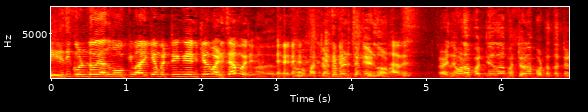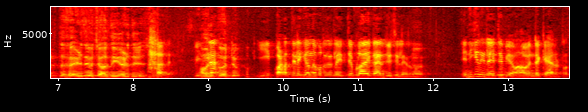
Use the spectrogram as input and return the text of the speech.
എഴുതി കൊണ്ടുപോയി അത് നോക്കി വായിക്കാൻ പറ്റുമെങ്കിൽ എനിക്കത് പഠിച്ചാൽ പോരെ. മറ്റവന്റെ മേടിച്ചങ്ങ് എഴുതുവാണ്. അതെ. കഴിഞ്ഞ തവണ പറ്റിയത് മറ്റവനെ പൊട്ടത്തെട്ടെടുത്ത് എഴുതി വെച്ചു അത് നീ എഴുതി വെച്ചു. അതെ. അവന് പിന്നെ തോറ്റു. ഈ പടത്തിലേക്ക് വന്ന റിലേറ്റബിൾ ആയ കാര്യം ചോദിച്ചില്ലായിരുന്നു? എനിക്ക് റിലേറ്റബിൾ ചെയ്യാം അവന്റെ ക്യാരക്ടർ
